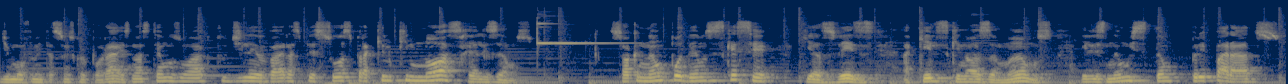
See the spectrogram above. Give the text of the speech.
de movimentações corporais, nós temos um hábito de levar as pessoas para aquilo que nós realizamos. Só que não podemos esquecer que às vezes aqueles que nós amamos, eles não estão preparados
